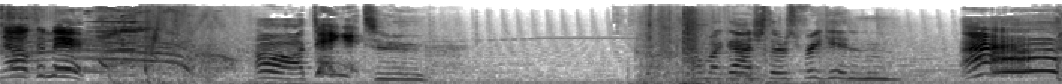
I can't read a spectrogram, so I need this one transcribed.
No, come here. Oh, dang it. My gosh, there's freaking... Ah!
